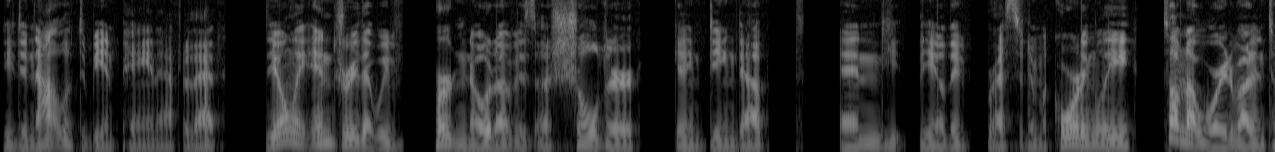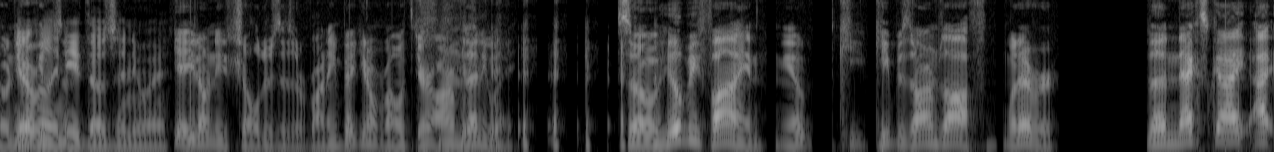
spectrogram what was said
he did not look to be in pain after that. The only injury that we've heard note of is a shoulder getting dinged up, and he, you know they've rested him accordingly. So I'm not worried about Antonio. You don't really Gibson. need those anyway. Yeah, you don't need shoulders as a running back. You don't run with your arms anyway. so he'll be fine. You know, keep keep his arms off, whatever. The next guy, I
